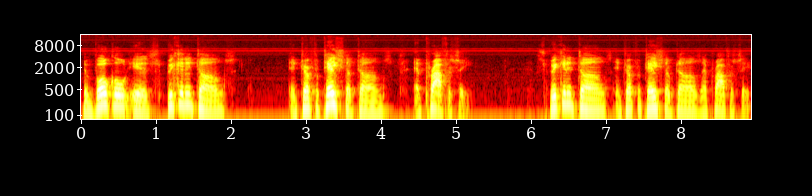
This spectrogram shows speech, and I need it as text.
The vocal is speaking in tongues, interpretation of tongues, and prophecy. Speaking in tongues, interpretation of tongues, and prophecy.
